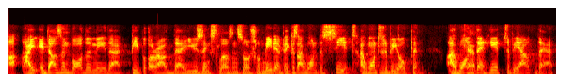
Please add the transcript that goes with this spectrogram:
I, it doesn't bother me that people are out there using slurs on social media because I want to see it. I want it to be open. I want their hate to be out there.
